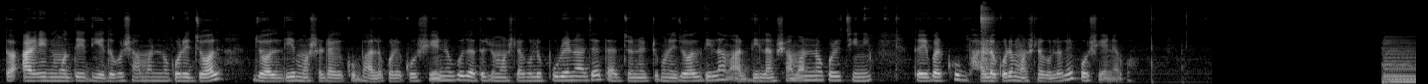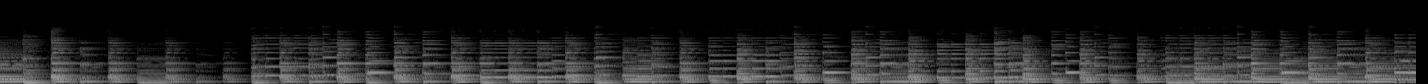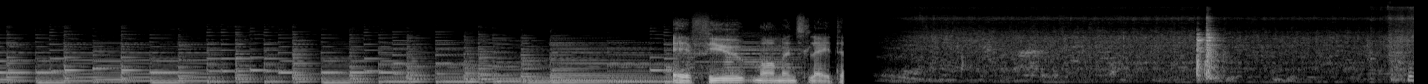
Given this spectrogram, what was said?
তো আর এর মধ্যে দিয়ে দেবো সামান্য করে জল। জল দিয়ে মশলাটাকে খুব ভালো করে কষিয়ে নেব যাতে মশলাগুলো পুড়ে না যায়। তার জন্য একটুখানি জল দিলাম আর দিলাম সামান্য করে চিনি। তো এবার খুব ভালো করে মশলাগুলোকে কষিয়ে নেব। A few moments later.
